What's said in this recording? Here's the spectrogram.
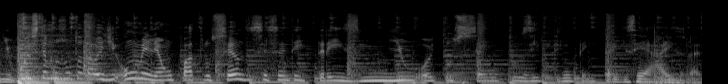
New. Pois temos um total de 1.463.833 reais, velho.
